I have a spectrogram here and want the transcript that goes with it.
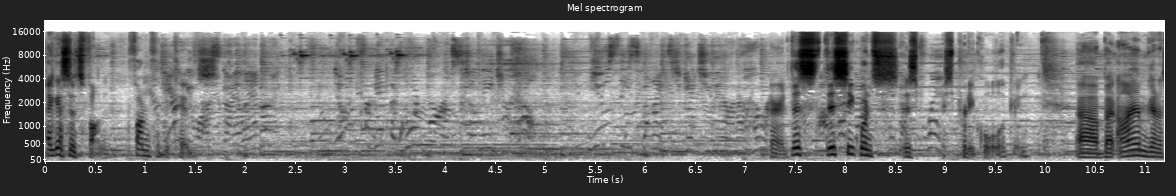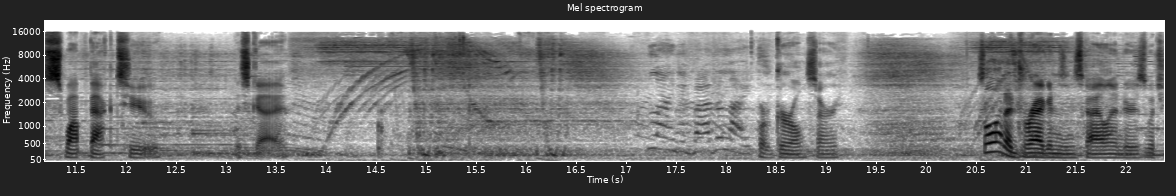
I guess it's fun. Fun for the kids. Alright, this, this sequence is, is pretty cool looking. Uh, but I am going to swap back to this guy. Or girl, sorry. There's a lot of dragons in Skylanders, which...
